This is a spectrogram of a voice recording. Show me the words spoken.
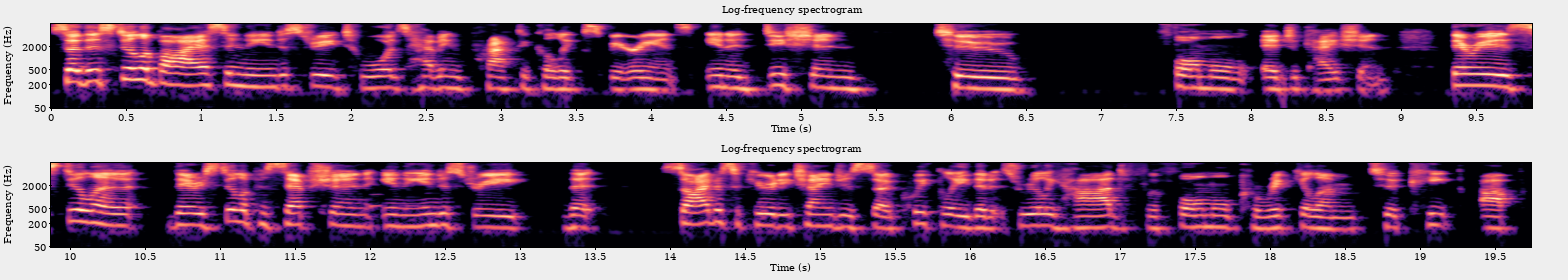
So there's still a bias in the industry towards having practical experience in addition to formal education. There is still a there is still a perception in the industry that cybersecurity changes so quickly that it's really hard for formal curriculum to keep up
